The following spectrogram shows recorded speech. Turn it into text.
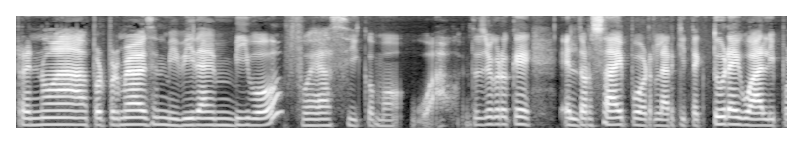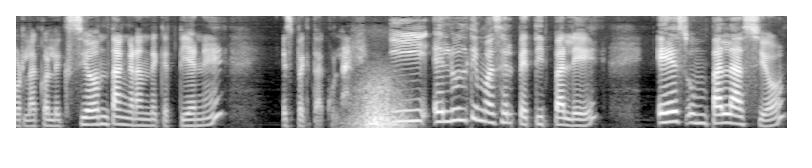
Renoir por primera vez en mi vida en vivo fue así como wow. Entonces yo creo que el Dorsay por la arquitectura igual y por la colección tan grande que tiene, espectacular. Y el último es el Petit Palais. Es un palacio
